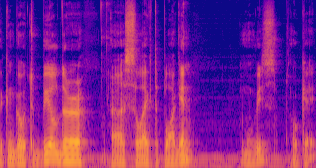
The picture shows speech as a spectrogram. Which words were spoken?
We can go to builder, uh, select a plugin, movies, okay.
